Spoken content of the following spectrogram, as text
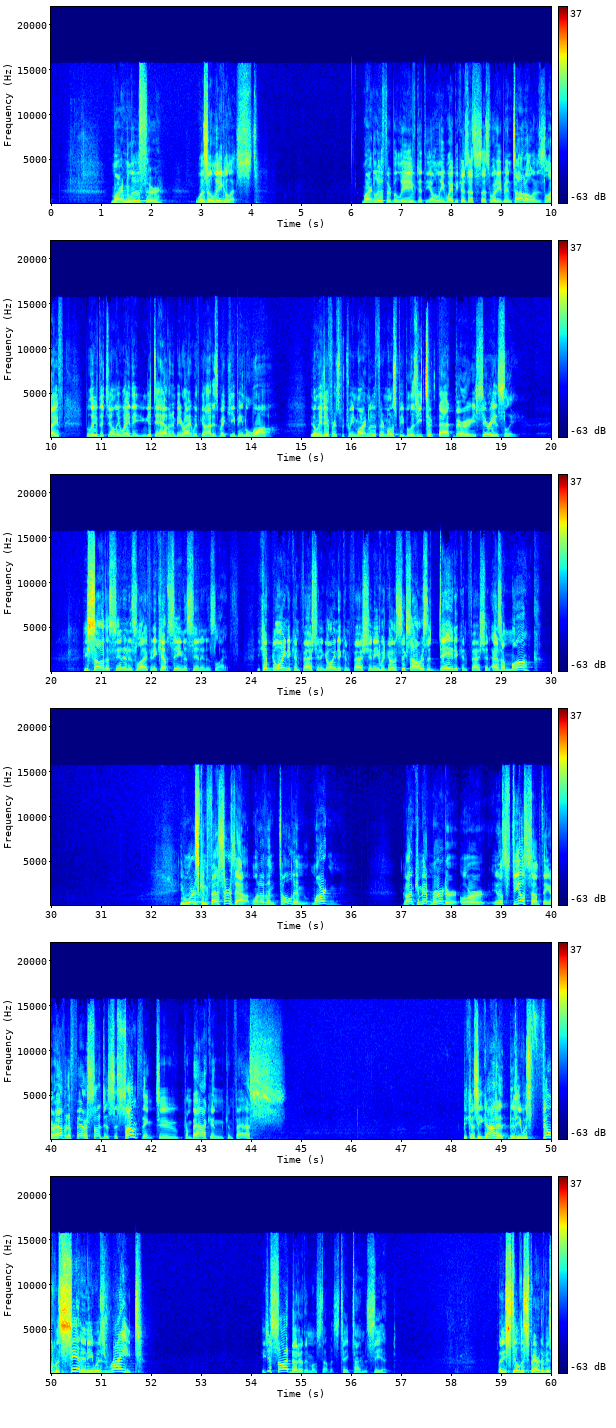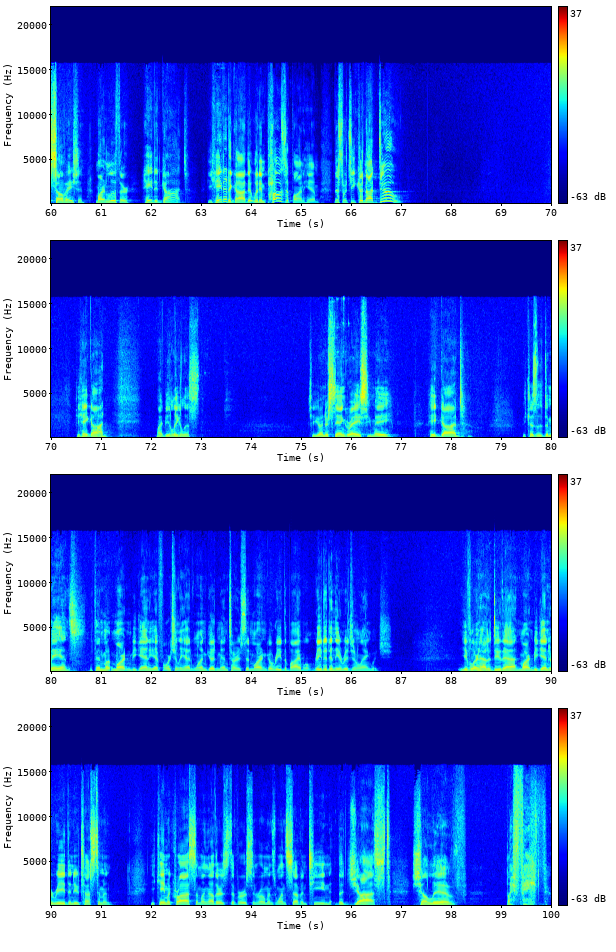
Martin Luther was a legalist. Martin Luther believed that the only way, because that's, that's what he'd been taught all of his life, believed that the only way that you can get to heaven and be right with God is by keeping the law. The only difference between Martin Luther and most people is he took that very seriously. He saw the sin in his life, and he kept seeing the sin in his life. He kept going to confession and going to confession. He would go six hours a day to confession as a monk. He wore his confessors out. One of them told him, Martin, go out and commit murder or you know, steal something or have an affair, something to come back and confess. because he got it, that he was filled with sin and he was right. He just saw it better than most of us take time to see it. But he still despaired of his salvation. Martin Luther hated God. He hated a God that would impose upon him this which he could not do. If you hate God, might be a legalist. Till you understand grace, you may hate God because of the demands. But then Martin began, he had fortunately had one good mentor who said, Martin, go read the Bible. Read it in the original language. You've learned how to do that. Martin began to read the New Testament. He came across, among others, the verse in Romans 1:17, the just shall live by faith.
